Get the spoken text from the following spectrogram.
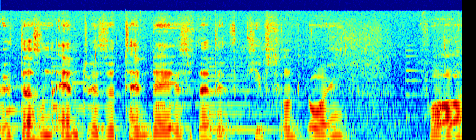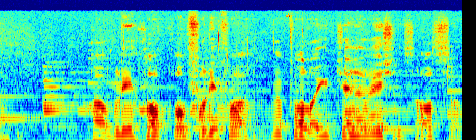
it doesn't end with the 10 days, that it keeps on going for probably, ho hopefully for the following generations also.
